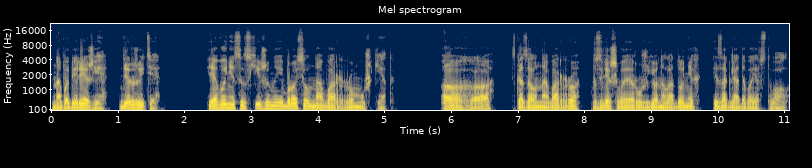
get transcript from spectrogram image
«На побережье. Держите». Я вынес из хижины и бросил Наварро мушкет. «Ого», — сказал Наварро, взвешивая ружье на ладонях и заглядывая в ствол.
